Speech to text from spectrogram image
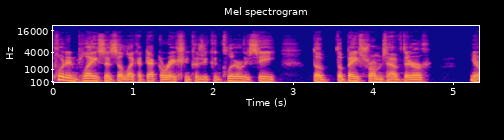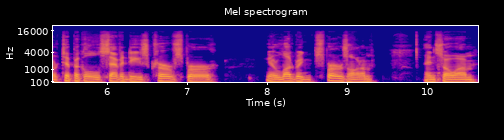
put in place as a, like a decoration because you can clearly see the the bass drums have their you know typical 70s curve spur you know Ludwig spurs on them and so um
